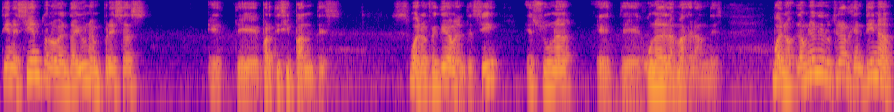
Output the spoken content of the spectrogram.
tiene 191 empresas este, participantes. Bueno, efectivamente, sí, es una, este, una de las más grandes. Bueno, la Unión Industrial Argentina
